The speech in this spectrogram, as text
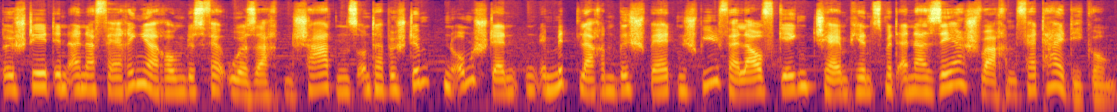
besteht in einer Verringerung des verursachten Schadens unter bestimmten Umständen im mittleren bis späten Spielverlauf gegen Champions mit einer sehr schwachen Verteidigung.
